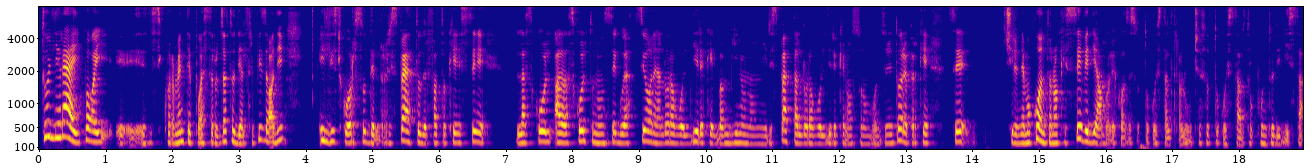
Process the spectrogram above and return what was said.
toglierei poi, e sicuramente può essere oggetto di altri episodi, il discorso del rispetto, del fatto che se all'ascolto non segue azione, allora vuol dire che il bambino non mi rispetta, allora vuol dire che non sono un buon genitore, perché se ci rendiamo conto no, che se vediamo le cose sotto quest'altra luce, sotto quest'altro punto di vista,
